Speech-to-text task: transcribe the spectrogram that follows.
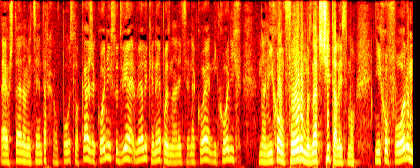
Evo šta nam je Centarhal poslao. Kaže, kod njih su dvije velike nepoznanice na koje ni kod njih na njihovom forumu, znači čitali smo njihov forum,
